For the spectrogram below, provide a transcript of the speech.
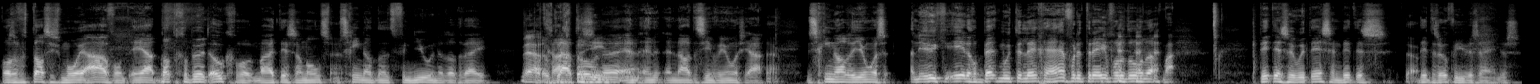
was een fantastisch mooie avond. En ja, dat gebeurt ook gewoon. Maar het is aan ons misschien dat het vernieuwende dat wij Ja, dat laten tonen zien, en, ja. en, en laten zien van jongens, ja, misschien hadden de jongens een uurtje eerder op bed moeten liggen hè, voor de training voor de donderdag. maar dit is hoe het is en dit is, Ja. dit is ook wie we zijn. Dus Ik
